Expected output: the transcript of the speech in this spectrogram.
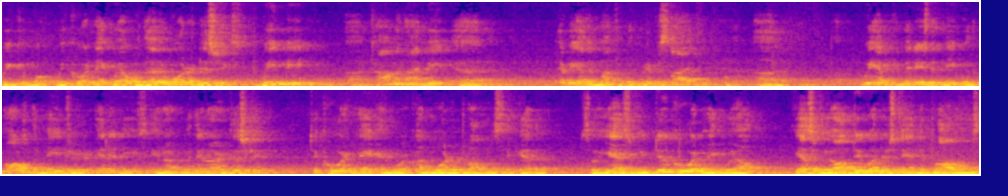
We, we coordinate well with other water districts. We meet, uh, Tom and I meet uh, every other month with Riverside. Uh, we have committees that meet with all of the major entities in our, within our district to coordinate and work on water problems together. So yes, we do coordinate well. Yes, we all do understand the problems.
